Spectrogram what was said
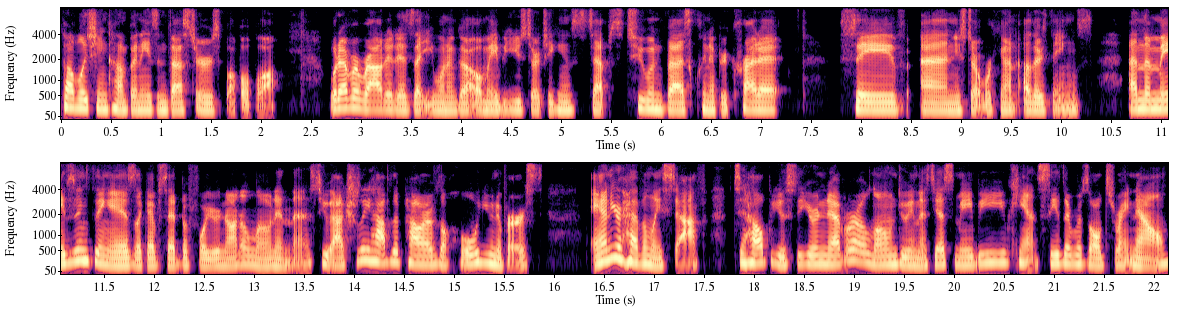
publishing companies, investors, blah, blah, blah. Whatever route it is that you want to go, maybe you start taking steps to invest, clean up your credit, save, and you start working on other things. And the amazing thing is, like I've said before, you're not alone in this. You actually have the power of the whole universe and your heavenly staff to help you. So you're never alone doing this. Yes, maybe you can't see the results right now.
